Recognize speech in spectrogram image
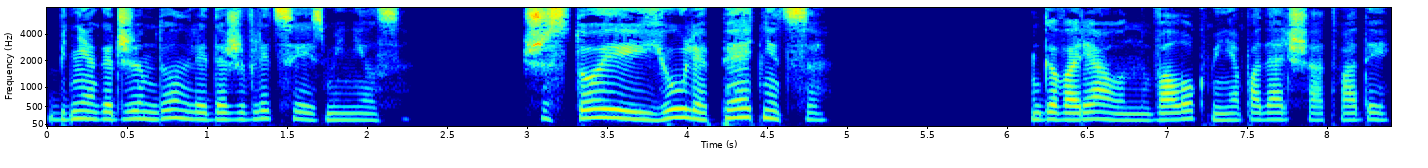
Бняга Джим Донли даже в лице изменился. «Шестое июля, пятница. Говоря, он волок меня подальше от воды.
